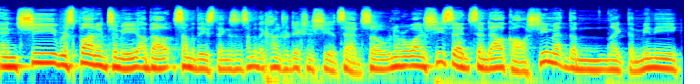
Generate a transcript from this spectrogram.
and she responded to me about some of these things and some of the contradictions she had said. So number one, she said send alcohol. She meant the like the mini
